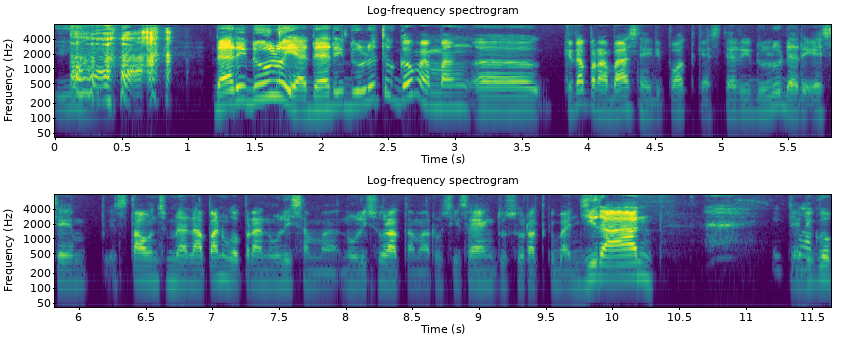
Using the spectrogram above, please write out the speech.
iya. dari dulu ya dari dulu tuh gue memang eh, kita pernah bahas nih di podcast. Dari dulu dari SMP tahun 98 gue pernah nulis sama nulis surat sama Rusi sayang tuh surat kebanjiran. Itu Jadi gua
